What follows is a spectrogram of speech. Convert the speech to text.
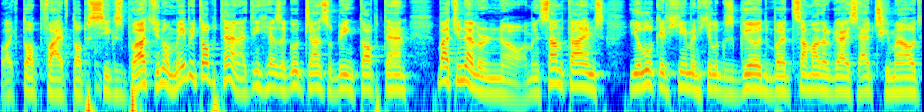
like top 5, top 6, but you know, maybe top 10. I think he has a good chance of being top 10, but you never know. I mean, sometimes you look at him and he looks good, but some other guys edge him out.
